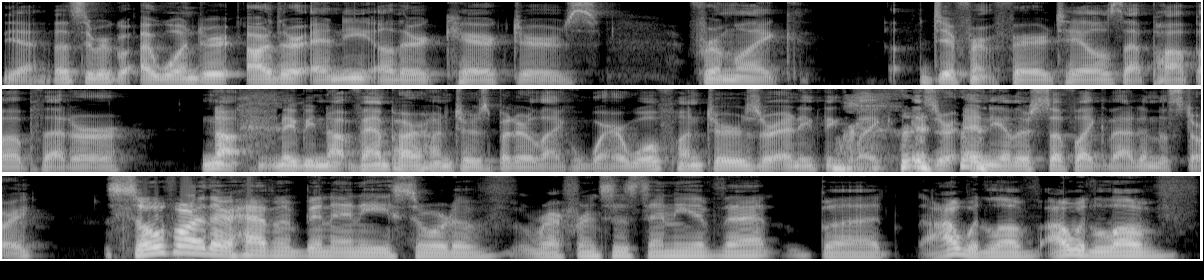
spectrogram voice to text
Yeah, that's super cool. I wonder, are there any other characters from like different fairy tales that pop up that are not maybe not vampire hunters, but are like werewolf hunters or anything like? is there any other stuff like that in the story? so far there haven't been any sort of references to any of that but i would love i would love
